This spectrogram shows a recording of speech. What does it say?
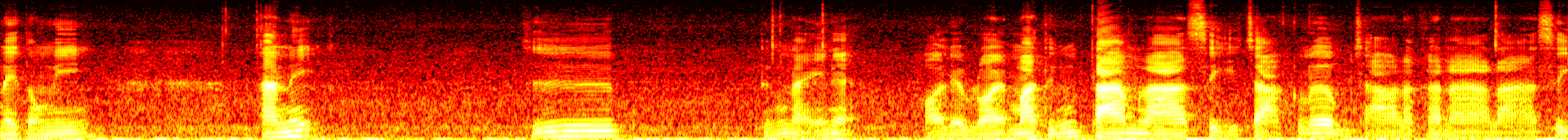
ในตรงนี้ อันนี้คือถึงไหนเนี่ยพอเรียบร้อยมาถึงตามราศีจากเริ่มชาวลัคนาราศี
